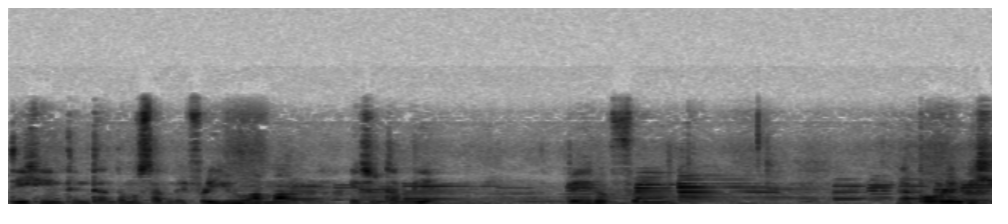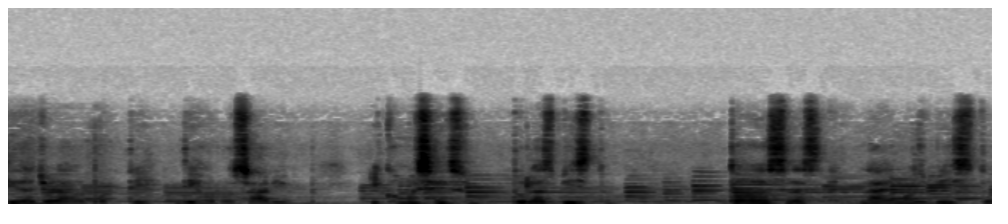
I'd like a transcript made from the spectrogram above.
Dije intentando mostrarme frío, amable, eso también, pero frío. La pobre Brígida ha llorado por ti, dijo Rosario. ¿Y cómo es eso? ¿Tú la has visto? Todas las la hemos visto.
